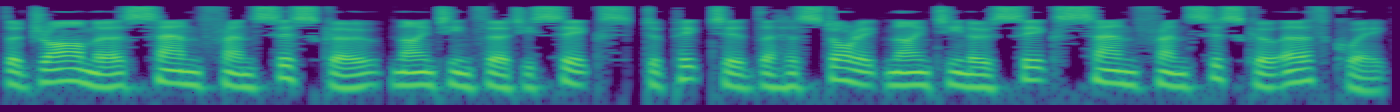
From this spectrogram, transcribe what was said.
The drama San Francisco 1936 depicted the historic 1906 San Francisco earthquake,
